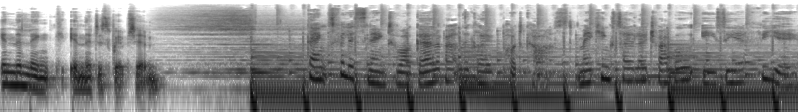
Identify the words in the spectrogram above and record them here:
in the link in the description. Thanks for listening to our Girl About the Globe podcast, making solo travel easier for you.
